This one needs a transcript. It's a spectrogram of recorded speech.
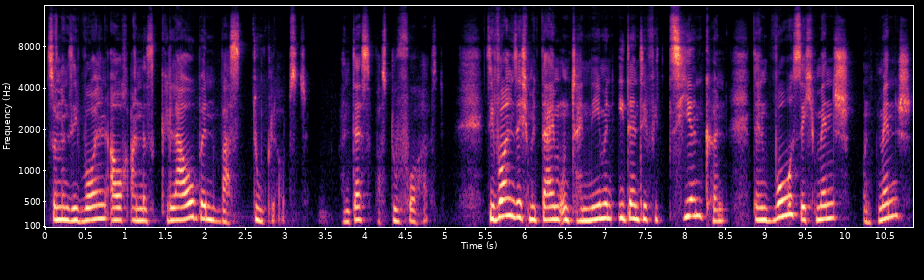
sondern sie wollen auch an das glauben, was du glaubst, an das, was du vorhast. Sie wollen sich mit deinem Unternehmen identifizieren können, denn wo sich Mensch und Mensch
